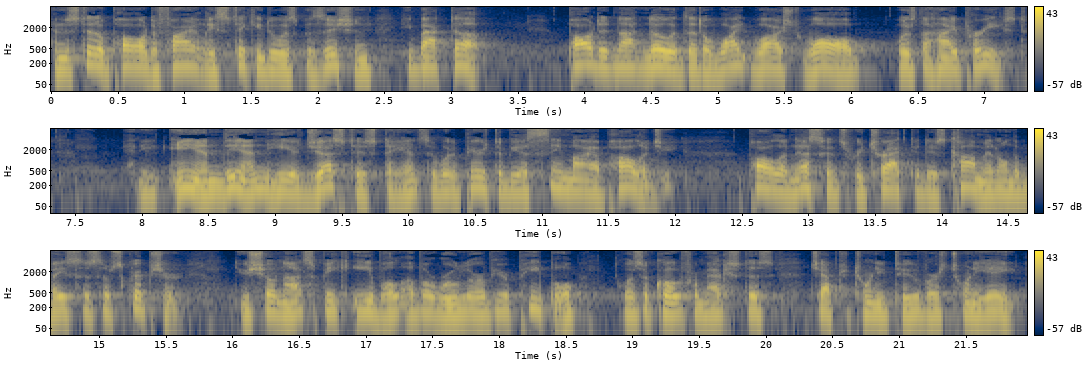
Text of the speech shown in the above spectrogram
And instead of Paul defiantly sticking to his position, he backed up. Paul did not know that a whitewashed wall was the high priest. And, he, and then he adjusts his stance in what appears to be a semi apology. Paul, in essence, retracted his comment on the basis of Scripture. You shall not speak evil of a ruler of your people, was a quote from Exodus chapter 22, verse 28.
